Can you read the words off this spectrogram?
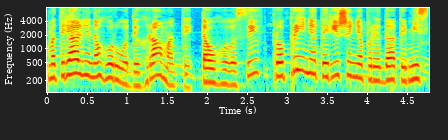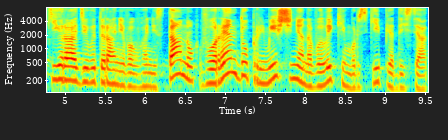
матеріальні нагороди, грамоти та оголосив про прийняте рішення передати міській раді ветеранів Афганістану в оренду приміщення на Великій Морській 50.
